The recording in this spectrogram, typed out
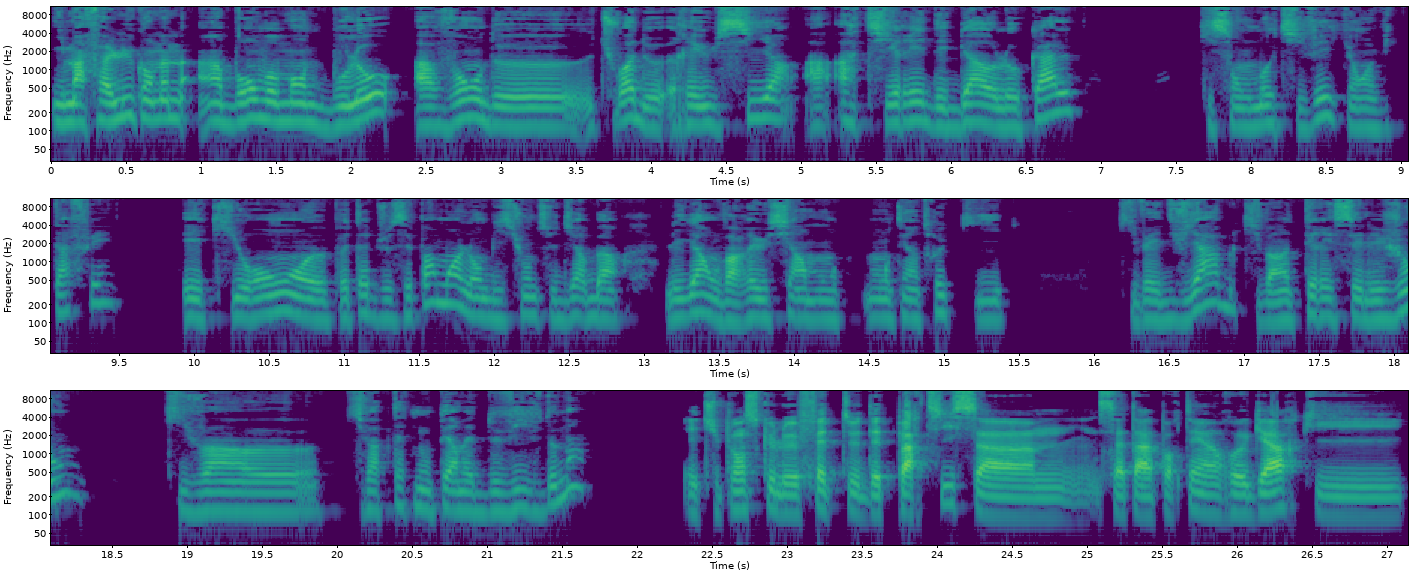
il m'a fallu quand même un bon moment de boulot avant de, tu vois, de réussir à attirer des gars au local qui sont motivés, qui ont envie de taffer et qui auront euh, peut-être, je sais pas moi, l'ambition de se dire, ben les gars, on va réussir à monter un truc qui, qui va être viable, qui va intéresser les gens, qui va, euh, va peut-être nous permettre de vivre demain. Et tu penses que le fait d'être parti, ça, ça t'a apporté un regard qui,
